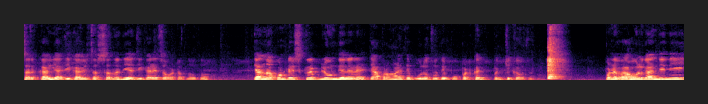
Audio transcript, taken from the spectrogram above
सरकारी अधिकाऱ्याचं सनदी अधिकाऱ्याचं वाटत नव्हतं. त्यांना कोणते स्क्रिप्ट लिहून दिलेलं आहे त्याप्रमाणे ते बोलत होते पोपट कं पंची करत होते. पण राहुल गांधींनी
